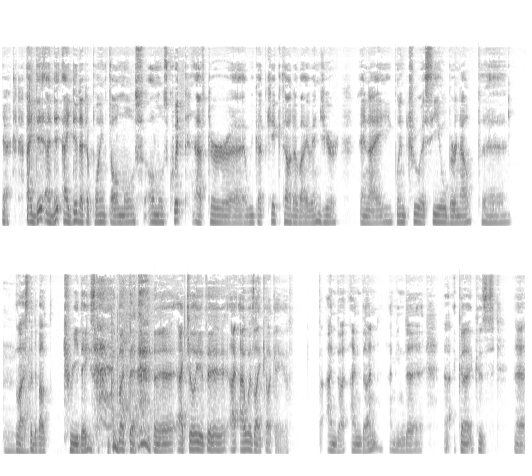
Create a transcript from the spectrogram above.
Yeah, I did. I did. I did at a point almost almost quit after uh, we got kicked out of Ivenger, and I went through a CEO burnout. Uh, mm, lasted yeah. about three days, but uh, uh, actually, it, uh, I, I, was like, okay, I'm done. I'm done. I mean, the because uh,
